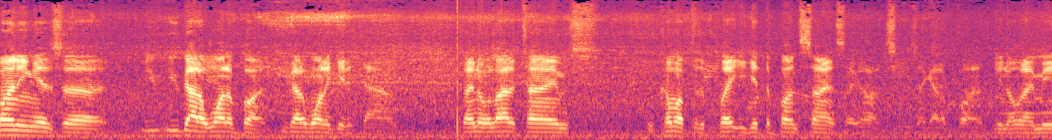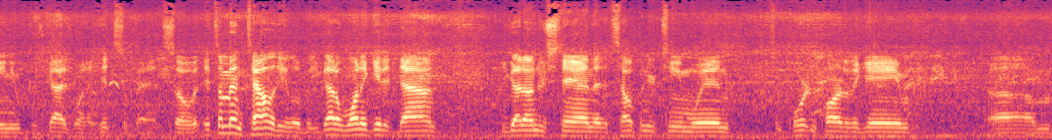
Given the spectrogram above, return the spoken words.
bunting is uh, you you gotta want to bunt. You gotta want to get it down. I know a lot of times you come up to the plate, you get the bunt sign. It's like, oh, geez, I got to bunt. You know what I mean? Because guys want to hit so bad. So it's a mentality a little bit. You got to want to get it down. You got to understand that it's helping your team win. It's an important part of the game. Um,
